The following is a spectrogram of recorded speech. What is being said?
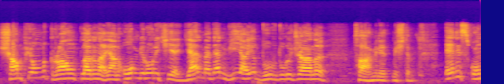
şampiyonluk roundlarına yani 11-12'ye gelmeden Via'yı durduracağını tahmin etmiştim. Enis 10.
